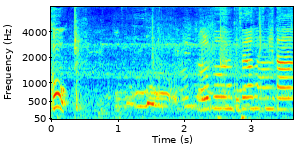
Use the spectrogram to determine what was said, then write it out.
고! 여러분 고생하셨습니다.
